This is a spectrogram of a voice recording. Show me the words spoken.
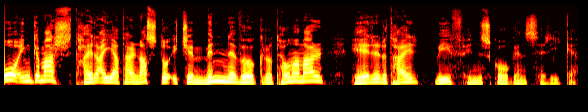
Og Inge Mars, teir eia teir nasto ikkje minne vøkre tøvnanar, her er teir vi Finnskogens rike.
